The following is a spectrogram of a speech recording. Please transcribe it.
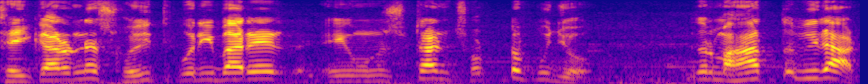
সেই কারণে শহীদ পরিবারের এই অনুষ্ঠান, ছোট্ট পুজো, কিন্তু মাহাত্ম বিরাট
